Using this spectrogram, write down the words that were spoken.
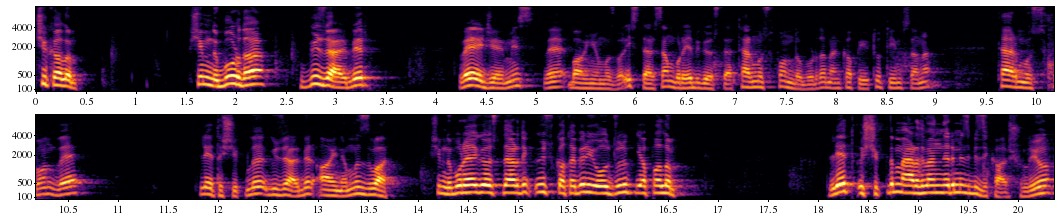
Çıkalım. Şimdi burada güzel bir WC'miz ve banyomuz var. İstersen buraya bir göster. Termosifon da burada. Ben kapıyı tutayım sana. Termosifon ve led ışıklı güzel bir aynamız var. Şimdi buraya gösterdik. Üst kata bir yolculuk yapalım. LED ışıklı merdivenlerimiz bizi karşılıyor.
